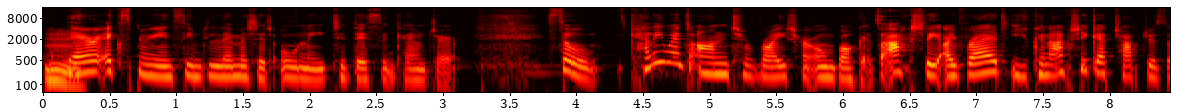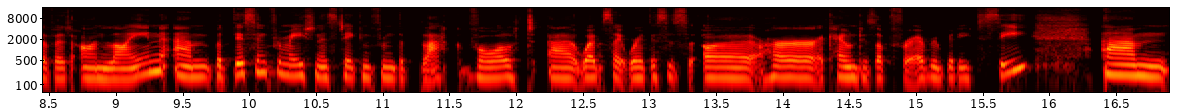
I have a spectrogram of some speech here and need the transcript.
Mm. Their experience seemed limited only to this encounter. So Kelly went on to write her own book. It's actually I've read you can actually get chapters of it online, um, but this information is taken from the Black Vault uh, website where this is uh, her account is up for everybody to see. Um,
